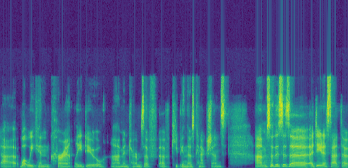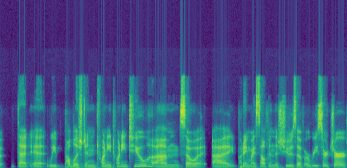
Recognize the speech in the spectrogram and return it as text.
uh, what we can currently do um, in terms of of keeping those connections? Um, so this is a, a data set that that uh, we published in 2022. Um, so uh, putting myself in the shoes of a researcher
